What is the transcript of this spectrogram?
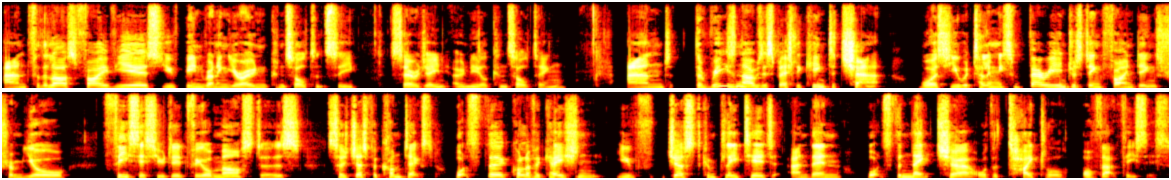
And for the last five years, you've been running your own consultancy, Sarah Jane O'Neill Consulting. And the reason I was especially keen to chat was you were telling me some very interesting findings from your thesis you did for your master's so, just for context, what's the qualification you've just completed, and then what's the nature or the title of that thesis?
